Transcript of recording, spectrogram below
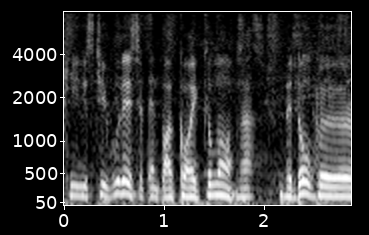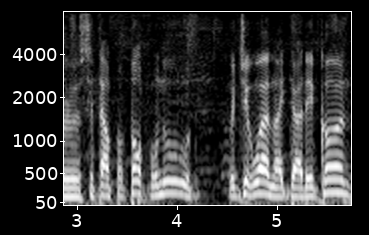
Qui, ce qu'ils voulaient, c'était pas correctement. Mais donc, euh, c'était important pour nous de dire, ouais, on a été à l'école,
